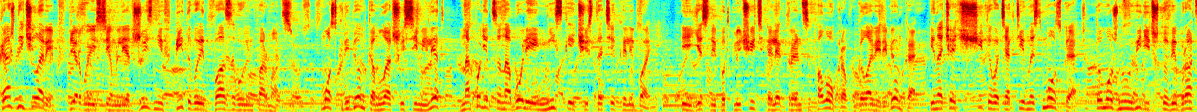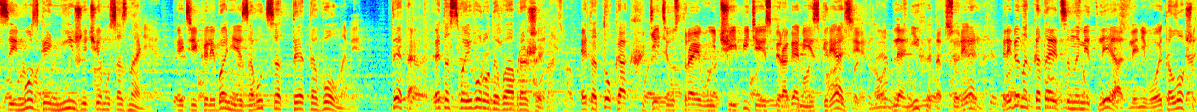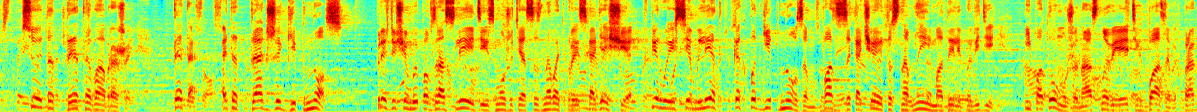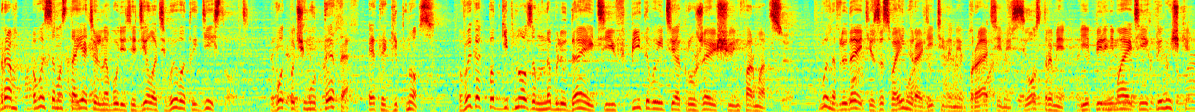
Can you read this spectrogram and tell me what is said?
Каждый человек в первые 7 лет жизни впитывает базовую информацию. Мозг ребенка младше 7 лет находится на более низкой частоте колебаний. И если подключить электроэнцефалограф в голове ребенка и начать считывать активность мозга, то можно увидеть, что вибрации мозга ниже, чем у сознания. Эти колебания зовутся тета-волнами. Тета — это своего рода воображение. Это то, как дети устраивают чаепитие с пирогами из грязи, но для них это все реально. Ребенок катается на метле, а для него это лошадь. Все это тета-воображение. Тета — это также гипноз. Прежде чем вы повзрослеете и сможете осознавать происходящее, в первые семь лет, как под гипнозом, вас закачают основные модели поведения. И потом уже на основе этих базовых программ вы самостоятельно будете делать вывод и действовать. Вот почему тета — это гипноз. Вы как под гипнозом наблюдаете и впитываете окружающую информацию. Вы наблюдаете за своими родителями, братьями, сестрами и перенимаете их привычки.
